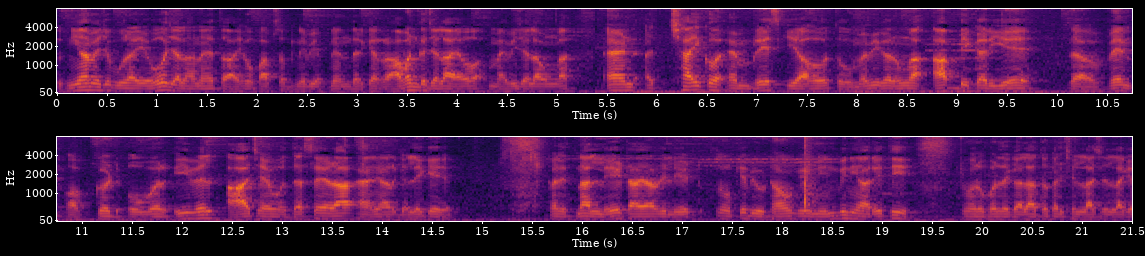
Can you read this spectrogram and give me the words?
दुनिया में जो बुराई है, वो जलाना है तो आई होप आप सबने भी अपने अंदर के रावण को जलाया हो, मैं भी जलाऊँगा। एंड अच्छाई को एम्ब्रेस किया हो तो मैं भी करूँगा। आप भी करिए the win of good over evil आज है वो दशहरा एंड यार गले के, कल इतना लेट आया, अभी लेट सो के भी उठाऊं, क्योंकि नींद भी नहीं आ रही थी। और ऊपर से गला तो कल चिल्ला चिल्ला के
